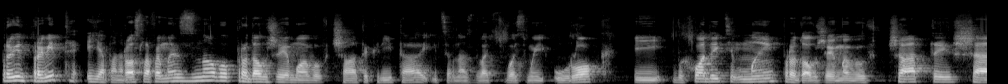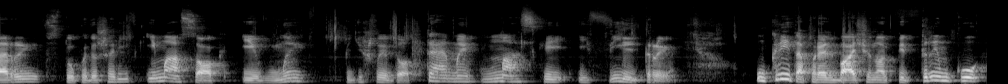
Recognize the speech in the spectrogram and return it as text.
Привіт-привіт! Я пан Рослав, і ми знову продовжуємо вивчати кріта, і це в нас 28-й урок. І виходить, ми продовжуємо вивчати шари, вступи до шарів і масок. І ми підійшли до теми маски і фільтри. У Кріта передбачено підтримку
